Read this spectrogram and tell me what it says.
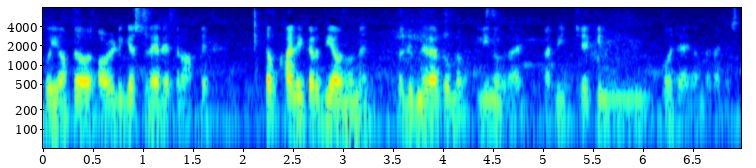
कोई यहाँ पे ऑलरेडी गेस्ट रह रहे थे वहाँ पे। तब खाली कर दिया उन्होंने। तो जो मेरा रूम है क्लीन हो रहा है। अभी चेक इन हो जाएगा मेरा, जैसे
